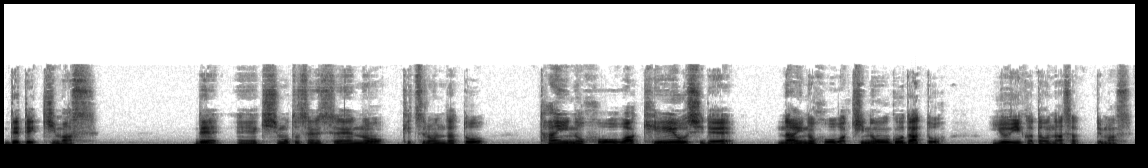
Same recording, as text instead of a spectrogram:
出てきます。で、えー、岸本先生の結論だと、体の方は形容詞で、ないの方は機能語だという言い方をなさってます。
